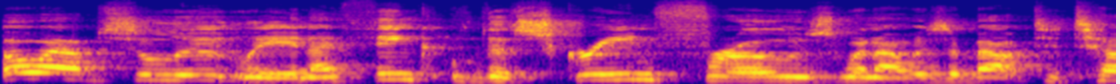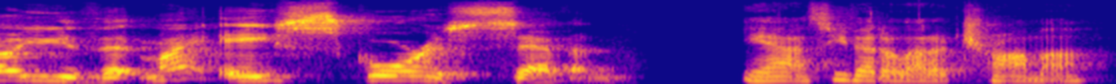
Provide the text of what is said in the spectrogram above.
Oh, absolutely. And I think the screen froze when I was about to tell you that my ACE score is seven. Yeah, so you've had a lot of trauma.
